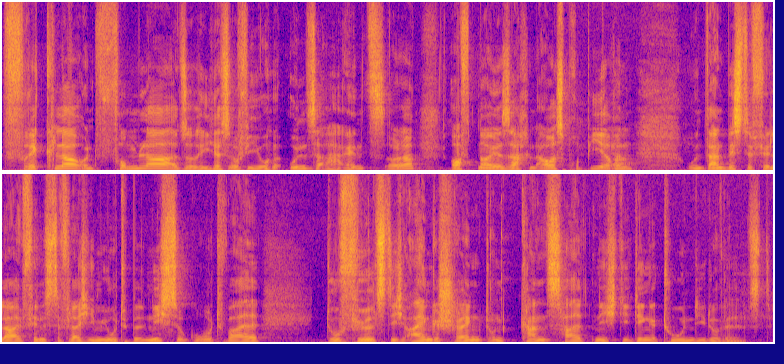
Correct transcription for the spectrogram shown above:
Frickler und Fummler, also hier so wie unser eins, oder? Oft neue Sachen ausprobieren. Ja. Und dann bist du vielleicht, findest du vielleicht Immutable nicht so gut, weil du fühlst dich eingeschränkt und kannst halt nicht die Dinge tun, die du willst.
